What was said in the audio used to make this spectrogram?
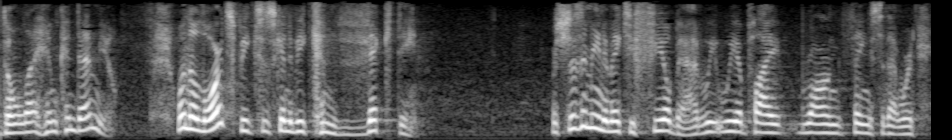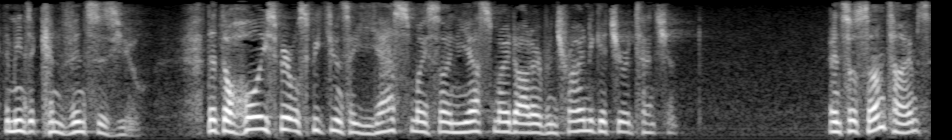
Don't let him condemn you. When the Lord speaks, it's going to be convicting. Which doesn't mean it makes you feel bad. We, we apply wrong things to that word. It means it convinces you. That the Holy Spirit will speak to you and say, Yes, my son, yes, my daughter, I've been trying to get your attention. And so sometimes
